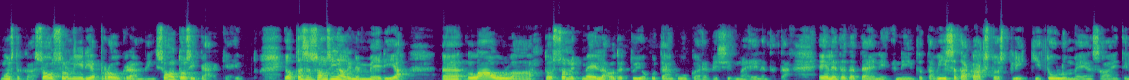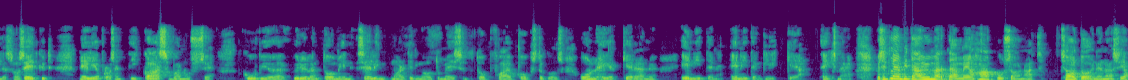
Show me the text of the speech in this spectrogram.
Muistakaa, social media programming, se on tosi tärkeä juttu. Jotta se sosiaalinen media laulaa. Tuossa on nyt meillä otettu joku tämän kuukauden vissi, kun mä eilen tätä, eilen tätä tein, niin, niin tota 512 klikkiä tullut meidän saitille. Se on 74 prosenttia kasvanut se kuvio. Ja Yrjölän Tomin Selling Marketing Automation Top 5 Obstacles on he kerännyt eniten, eniten klikkejä. Eikö näin? No sitten meidän pitää ymmärtää meidän hakusanat. Se on toinen asia.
